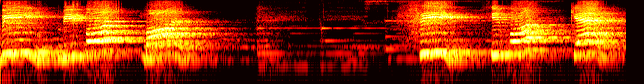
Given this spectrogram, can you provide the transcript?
B. Before ball. C. C for cat.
